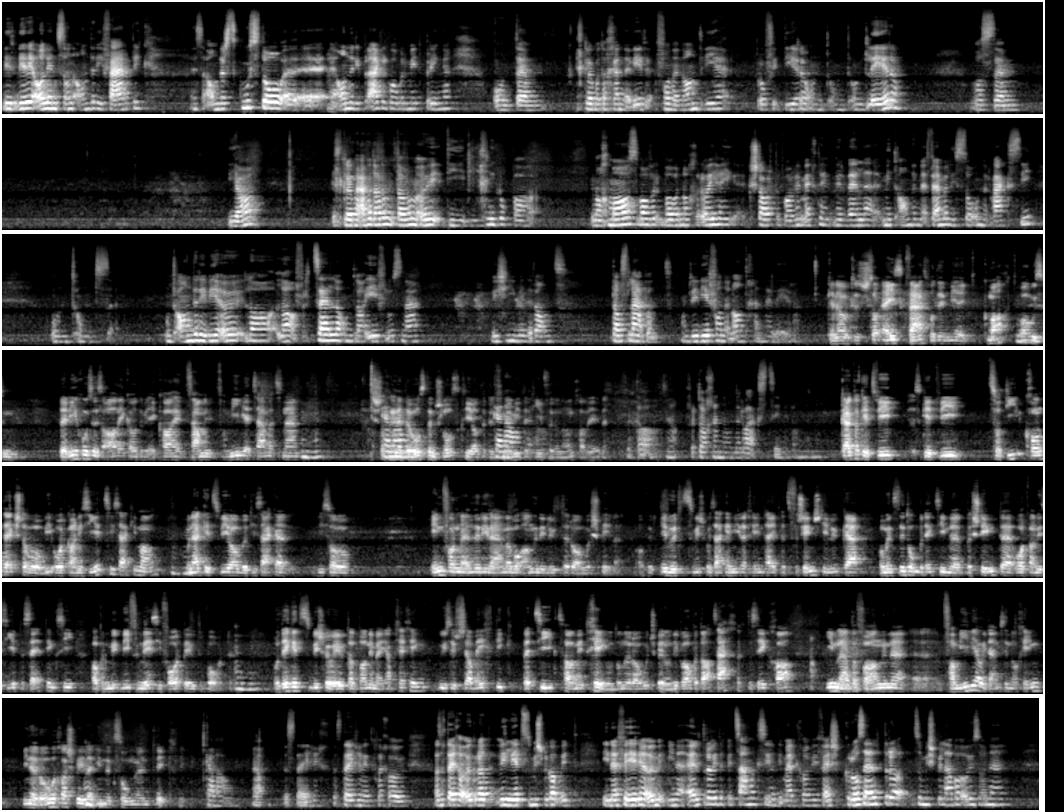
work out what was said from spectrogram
wir, wir alle so eine andere Färbung, ein anderes Gusto, äh, äh, eine andere Prägung, die wir mitbringen. Und ähm, ich glaube, da können wir voneinander wie profitieren und, und, und lernen, was, ähm, ja, ich glaube eben darum, darum auch die, die kleine Gruppe nach Maß, wo wir, wo wir nachher euch haben gestartet haben, wo wir gemerkt haben, wir wollen mit anderen Families so unterwegs sein und, und, und andere wie euch la, la erzählen und la Einfluss nehmen, wie sie miteinander das leben und wie wir voneinander lernen können. Genau, das ist so ein Gefäß, das ihr gemacht habt, mhm. aus dem Bereich aus ein Anliegen oder wie ich hatte, Familie zusammenzunehmen. Mhm. Das war genau. ein bewusster Entschluss, oder? dass genau. man wieder hier füreinander lernen kann. Für da, ja, für da können unterwegs sein mit anderen. Gell, da gibt's wie, es gibt wie so die Kontexte, die wie organisiert sind, sage ich mal. Mhm. Und dann gibt es wie auch, würde ich sagen, wie so informellere Räume, wo andere Leute eine Rolle spielen. Oder ich würde zum Beispiel sagen, in meiner Kindheit hat es verschiedenste Leute gegeben, die jetzt nicht unbedingt in einem bestimmten organisierten Setting waren, aber wie für mich sind Vorbilder geworden. Mhm. Und ich jetzt zum Beispiel, Antonio, wir haben ja kein Kind, uns ist es ja wichtig, Beziehung zu haben mit Kindern und eine Rolle zu spielen. Und ich glaube tatsächlich, dass ich kann im Leben von anderen äh, Familien, in dem Sinne noch Kindern, eine Rolle kann spielen mhm. in einer gesungenen Entwicklung. Genau, ja. Das denke ich, das denke ich wirklich auch. Also ich denke auch gerade, weil jetzt zum Beispiel gerade mit in den Ferien auch mit meinen Eltern wieder zusammen war und ich merke auch, wie fest Großeltern zum Beispiel eben auch so einen,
